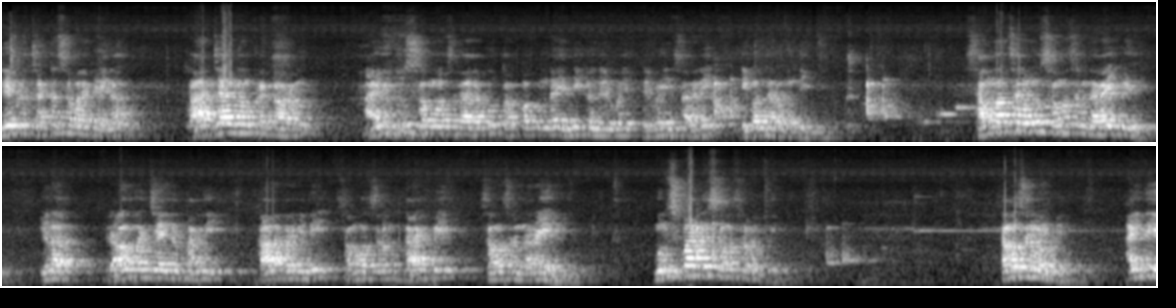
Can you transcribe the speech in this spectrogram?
లేకపోతే చట్టసభలకైనా రాజ్యాంగం ప్రకారం ఐదు సంవత్సరాలకు తప్పకుండా ఎన్నికలు నిర్వహి నిర్వహించాలని నిబంధన ఉంది. సంవత్సరము సంవత్సరం ధరైపోయింది ఇలా గ్రామ పంచాయతీ పరిధి కాల పరిమితి సంవత్సరం దాటిపోయి సంవత్సరం ధర అయింది మున్సిపాలిటీ సంవత్సరం అయిపోయింది. సంవత్సరం అయిపోయింది. అయితే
